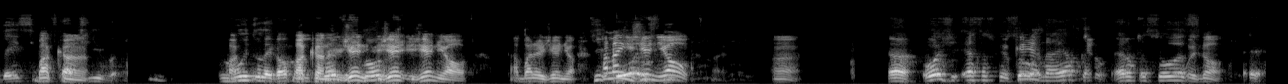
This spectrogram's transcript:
bem significativa. Bacana. Muito legal. Bacana, Gen, genial. Trabalho genial. Que Falar hoje, em genial. Ah. É, hoje, essas pessoas, queria... na época, eram pessoas é,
